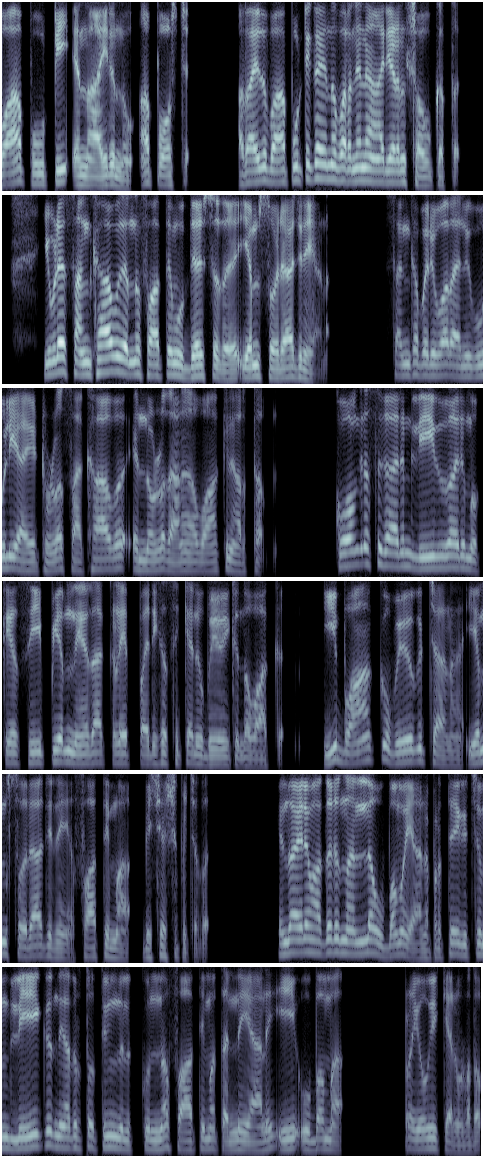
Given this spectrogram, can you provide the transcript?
വാ പൂട്ടി എന്നായിരുന്നു ആ പോസ്റ്റ്. അതായത് വാപ്പൂട്ടിക്ക എന്ന് പറഞ്ഞാൽ ആര്യാണ് ഷൗക്കത്ത്. ഇവിടെ സംഘാവ് എന്ന് ഫാത്തിമ ഉദ്ദേശിച്ചത് എം സ്വരാജിനെയാണ്. സംഘപരിവാർ അനുകൂലിയായിട്ടുള്ള സഖാവ് എന്നുള്ളതാണ് ആ വാക്കിനർത്ഥം. കോൺഗ്രസ്സുകാരും ലീഗുകാരുമൊക്കെ സി പി എം നേതാക്കളെ പരിഹസിക്കാൻ ഉപയോഗിക്കുന്ന വാക്ക്. ഈ വാക്ക് ഉപയോഗിച്ചാണ് എം സ്വരാജിനെ ഫാത്തിമ വിശേഷിപ്പിച്ചത്. എന്തായാലും അതൊരു നല്ല ഉപമയാണ്. പ്രത്യേകിച്ചും ലീഗ് നേതൃത്വത്തിൽ നിൽക്കുന്ന ഫാത്തിമ തന്നെയാണ് ഈ ഉപമ പ്രയോഗിക്കാനുള്ളത്.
